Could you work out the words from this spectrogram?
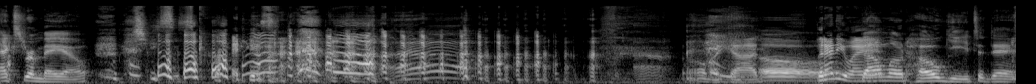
Extra mayo. Jesus Christ. oh my god. Oh, But anyway- download Hoagie today.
